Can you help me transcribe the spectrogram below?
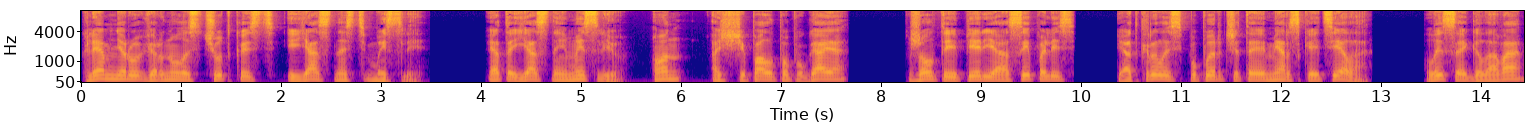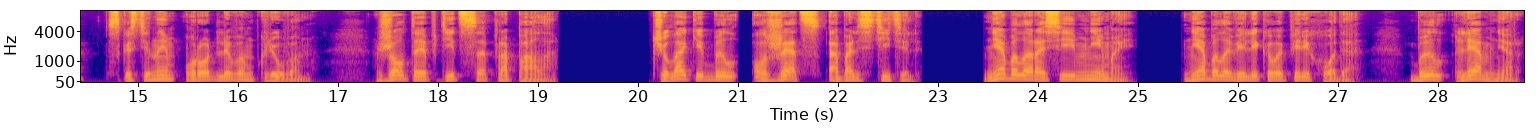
К Лемнеру вернулась чуткость и ясность мысли. Этой ясной мыслью он ощипал попугая, желтые перья осыпались, и открылось пупырчатое мерзкое тело, лысая голова с костяным уродливым клювом. Желтая птица пропала. Чулаки был лжец-обольститель. Не было России мнимой, не было Великого Перехода. Был Лемнер,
